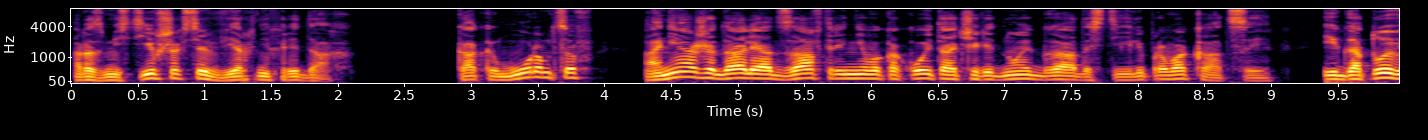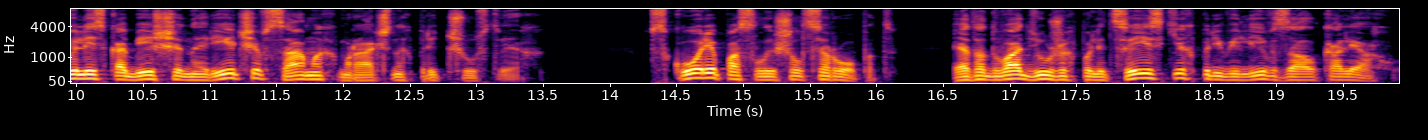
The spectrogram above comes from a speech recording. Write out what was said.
разместившихся в верхних рядах. Как и муромцев – они ожидали от завтреннего какой-то очередной гадости или провокации и готовились к обещанной речи в самых мрачных предчувствиях. Вскоре послышался ропот. Это два дюжих полицейских привели в зал коляху.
